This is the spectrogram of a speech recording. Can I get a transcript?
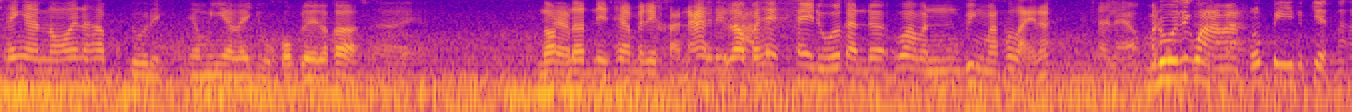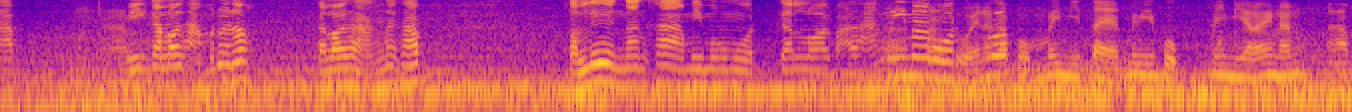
ใช้งานน้อยนะครับ ดูดิยังมีอะไรอยู่ครบเลยแล้วก็ใช่น็อตแทบเนิร์ดนี่แทบไม่ได้ขันอะไม่ได้เดี๋ยวเราไปขันให้ให้ดูแล้วกันด้วยว่ามันวิ่งมาเท่าไหร่นะใช่แล้ว มาดูดีกว่ามารถปี 17 นะครับครับมีการลอยถังมาด้วยเนาะการลอยถังนะครับกันลื่นด้านข้างมีมาหมดการลอยฝาถังมีมาหมดสวยนะครับผมไม่มีแตกไม่มีบุบไม่มีอะไรทั้งนั้นนะครับ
